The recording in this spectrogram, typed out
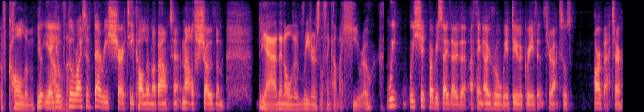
of column. you yeah, you'll, you'll write a very shirty column about it, and that'll show them. Yeah, and then all the readers will think I'm a hero. We we should probably say though that I think overall we do agree that through axles are better,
